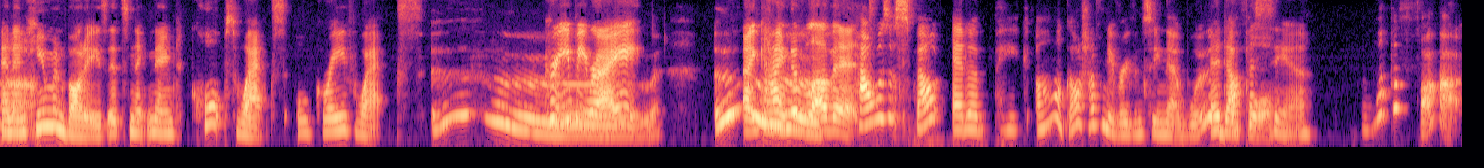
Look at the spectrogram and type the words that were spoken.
And in Ah. human bodies, it's nicknamed corpse wax or grave wax. Ooh. Creepy, right? Ooh. I kind of love it. How was it spelled? Adipic. Oh gosh, I've never even seen that word before. What the fuck?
